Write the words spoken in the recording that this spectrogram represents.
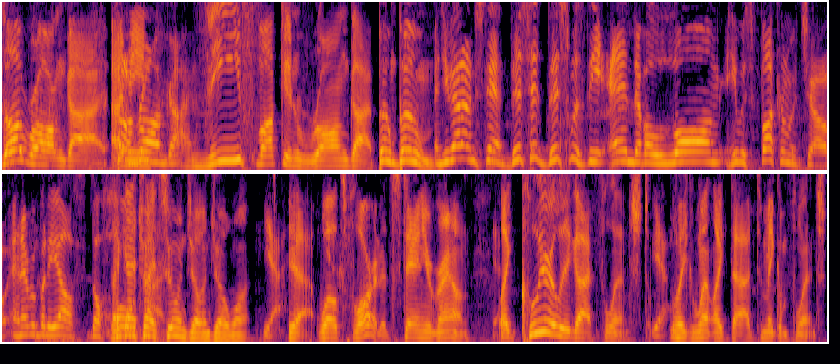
the wrong guy. I The mean, wrong guy. The fucking wrong guy. Boom, boom. And you got to understand, this is this was the end of a long. He was fucking with Joe and everybody else the whole. That guy tried time. suing Joe, and Joe won. Yeah. Yeah, well, it's Florida. It's stand your ground. Like clearly, the guy flinched. Yeah. like went like that to make him flinch.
